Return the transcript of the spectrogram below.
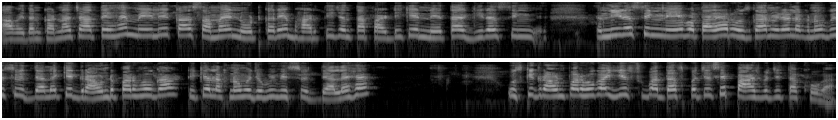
आवेदन करना चाहते हैं, मेले का समय नोट करें। भारतीय जनता पार्टी के नेता गिरज सिंह, नीरज सिंह ने बताया, रोज़गार मेला लखनऊ विश्वविद्यालय के ग्राउंड पर होगा। ठीक है, लखनऊ में जो भी विश्वविद्यालय है उसके ग्राउंड पर होगा। ये सुबह दस बजे से पाँच बजे तक होगा।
